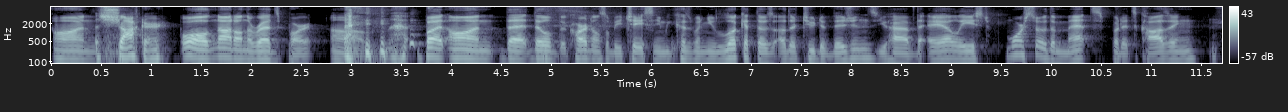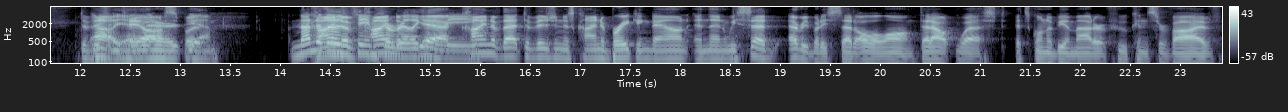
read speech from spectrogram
on a shocker. well, not on the Reds part, um, but on that they'll the Cardinals will be chasing because when you look at those other two divisions, you have the AL East, more so the Mets, but it's causing division oh yeah, chaos. But yeah. None kind of those of, teams kind are of, really yeah, going to be. kind of that division is kind of breaking down. And then we said, everybody said all along that out west, it's going to be a matter of who can survive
